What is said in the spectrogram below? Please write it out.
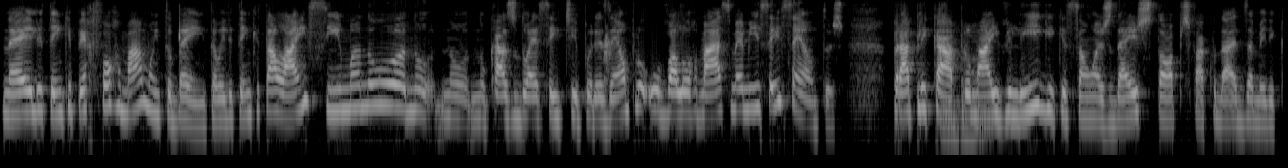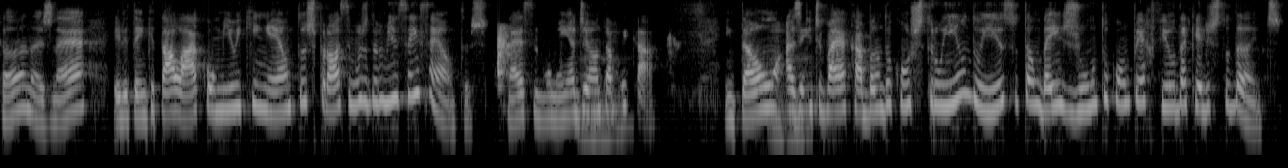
né, ele tem que performar muito bem. Então, ele tem que estar tá lá em cima, no, no, no, no, caso do SAT, por exemplo, o valor máximo é 1.600. Para aplicar uhum. para uma Ivy League, que são as 10 tops faculdades americanas, né, ele tem que estar tá lá com 1.500 próximos dos 1.600, né, senão nem adianta uhum. aplicar. Então, uhum. a gente vai acabando construindo isso também junto com o perfil daquele estudante.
